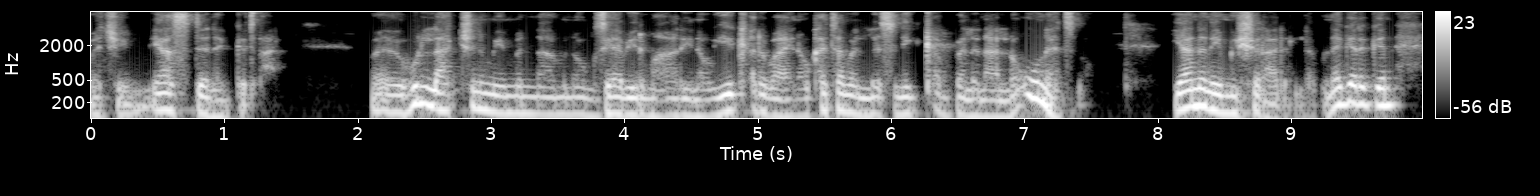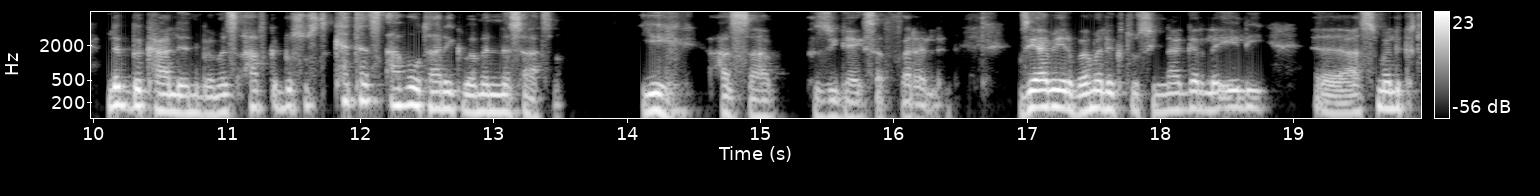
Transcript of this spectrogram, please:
መቼም ያስደነግጣል። ሁላችንም የምናምነው እግዚአብሔር መሐሪ ነው፣ ይቅር ነው፣ ከተመለስን ይቀበልናል ነው። እውነት ነው። ያንን የሚሽር አይደለም። ነገር ግን ልብ ካልን በመጽሐፍ ቅዱስ ውስጥ ከተጻፈው ታሪክ በመነሳት ነው ይህ ሀሳብ እዚህ ጋር ይሰፈረልን። እግዚአብሔር በመልእክቱ ሲናገር ለኤሊ አስመልክቶ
